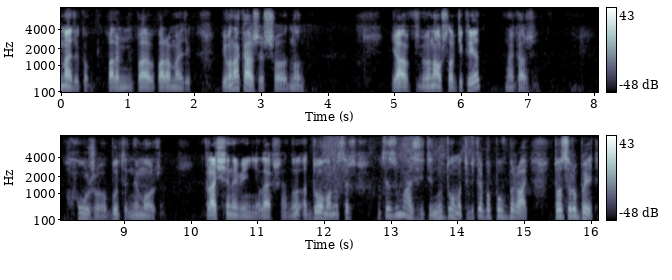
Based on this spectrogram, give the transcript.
медиком, парам- па- парамедик. І вона каже, що ну, я, вона йшла в декрет, вона каже, хужого бути не може. Краще на війні, легше. Ну, а вдома, ну це ж ну це з ума зійти. Ну вдома, тобі треба повбирати, то зробити,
